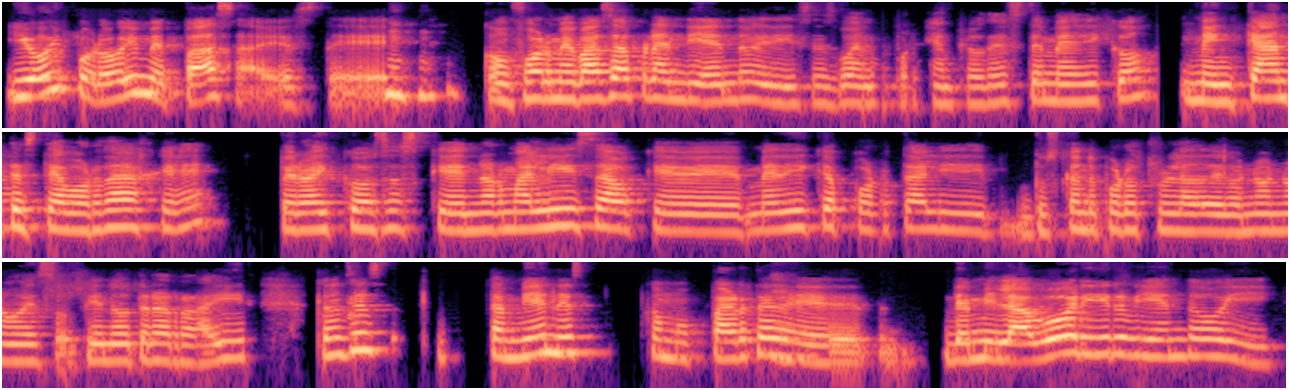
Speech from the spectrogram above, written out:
y hoy por hoy me pasa, este, conforme vas aprendiendo y dices, bueno, por ejemplo, de este médico, me encanta este abordaje, pero hay cosas que normaliza o que medica por tal y buscando por otro lado digo, no, no, eso tiene otra raíz. Entonces, también es como parte de, de mi labor ir viendo y,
